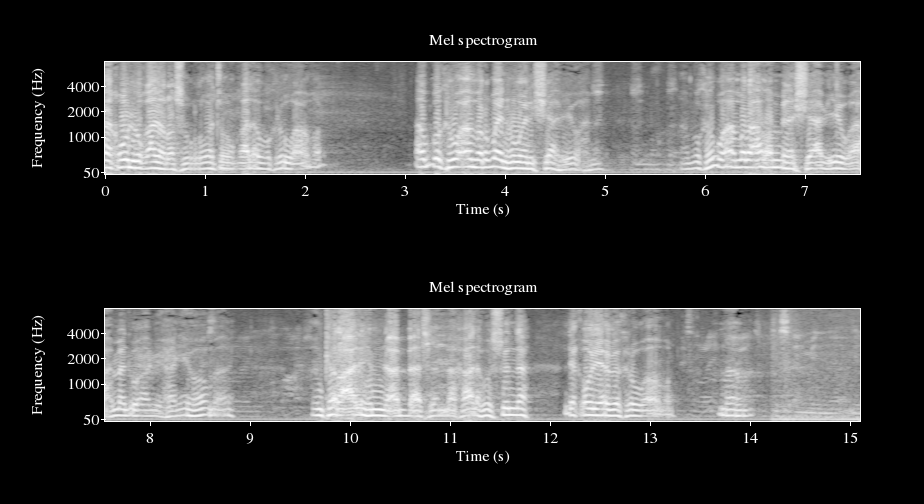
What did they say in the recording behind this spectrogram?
أقول قال رسول الله وتقول قال أبو بكر وعمر. أبو بكر وعمر وين هو؟ وين الشافعي وأحمد؟ أبو بكر وعمر أعظم من الشافعي وأحمد وأبي حنيفة انكر عليهم ابن عباس لما خالفوا السنة لقول ابي بكر وعمر. نعم. تسأل من من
